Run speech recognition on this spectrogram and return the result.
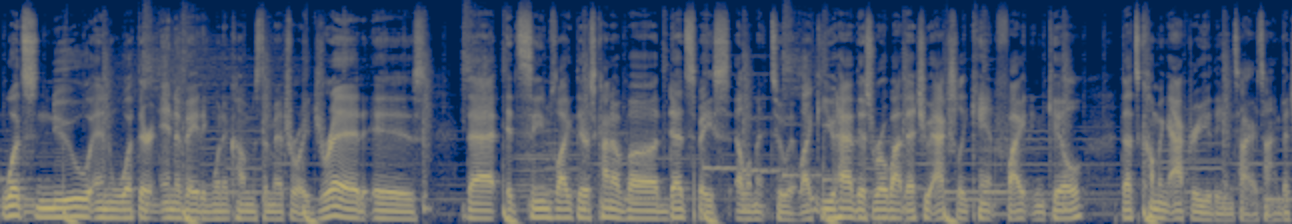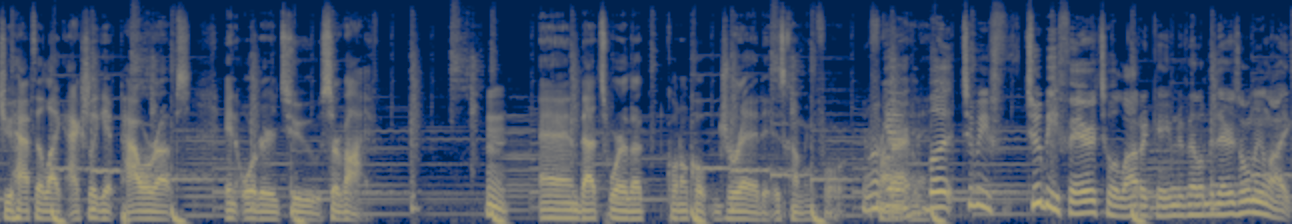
what's new and what they're innovating when it comes to Metroid Dread is that it seems like there's kind of a dead space element to it. Like you have this robot that you actually can't fight and kill that's coming after you the entire time. That you have to like actually get power ups in order to survive. Hmm. And that's where the quote unquote dread is coming for, from. yeah. But to be to be fair to a lot of game development, there's only like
